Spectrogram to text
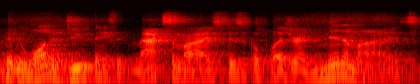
that we want to do things that maximize physical pleasure and minimize,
